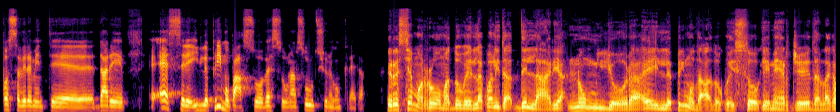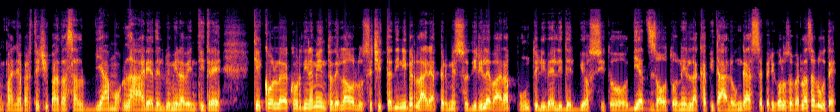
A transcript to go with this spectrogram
possa veramente dare, eh, essere il primo passo verso una soluzione concreta. E restiamo a Roma dove la qualità dell'aria non migliora, è il primo dato questo che emerge dalla campagna partecipata Salviamo l'aria del 2023 che col coordinamento della Olus Cittadini per l'Aria ha permesso di rilevare appunto i livelli del biossido di azoto nella capitale, un gas pericoloso per la salute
